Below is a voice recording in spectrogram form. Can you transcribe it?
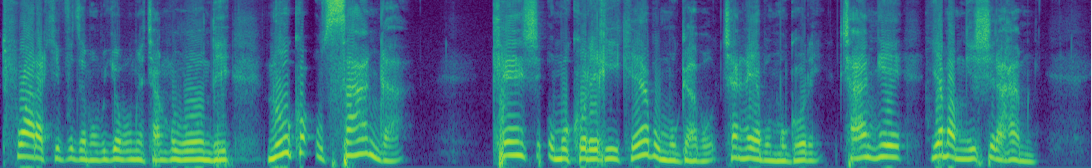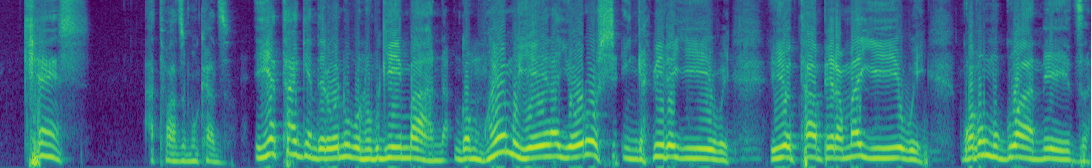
twarakivuze mu buryo bumwe cyangwa ubundi ni uko usanga kenshi umukorerike yaba umugabo cyangwa yaba umugore cyangwa yaba mu ishyirahamwe kenshi atwaza umukazo iyo atagenderewe n'ubuntu bw'imana ngo mpwemu yera yoroshe ingabire yiwe iyo tamperama yiwe ngo abe umugwaneza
